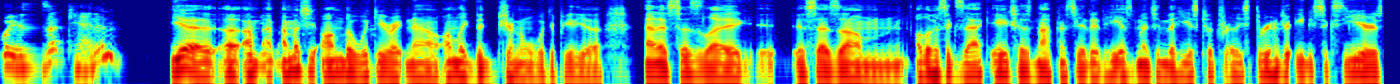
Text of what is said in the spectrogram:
wait, is that canon? Yeah, uh, I'm I'm I'm actually on the wiki right now, on like the general Wikipedia, and it says like it, it says um although his exact age has not been stated, he has mentioned that he has cooked for at least 386 years,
